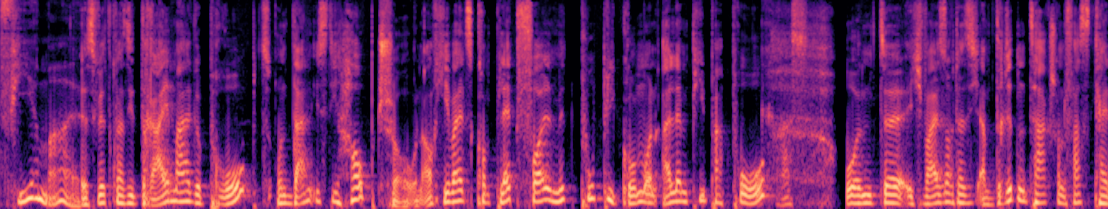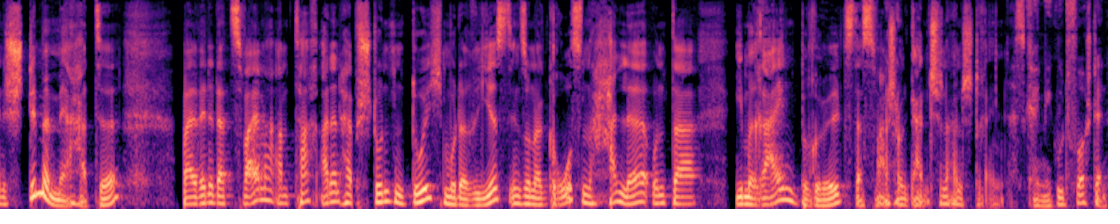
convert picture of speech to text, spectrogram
Viermal. Es wird quasi dreimal geprobt und dann ist die Hauptshow und auch jeweils komplett voll mit Publikum und allem Pipapo. Krass. Und äh, ich weiß noch, dass ich am dritten Tag schon fast keine Stimme mehr hatte, weil wenn du da zweimal am Tag eineinhalb Stunden durchmoderierst in so einer großen Halle und da ihm reinbrüllst, das war schon ganz schön anstrengend. Das kann ich mir gut vorstellen.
